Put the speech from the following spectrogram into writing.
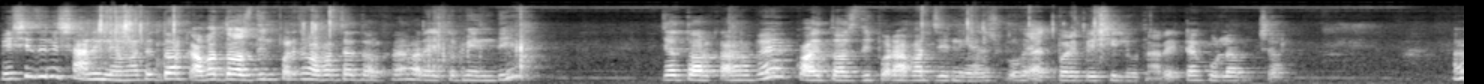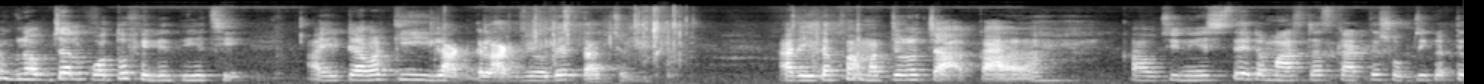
বেশি জিনিস আনি না, আমাদের দরকার। আবার দশ দিন পরে আবার যা দরকার এই তো মেহেন্দি যা দরকার হবে, কয়েক দশ দিন পর আবার যে নিয়ে আসব, একবারে বেশি লোন। আর এটা গোলাপ জল। আমি গোলাপ জল কত ফেলে দিয়েছি। আর এটা আবার কি লাগ- লাগবে ওদের, তার জন্য। আর এই দেখো, আমার জন্য চা কাউচি নিয়ে এসছে। এটা মাছ টাছ কাটতে, সবজি কাটতে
